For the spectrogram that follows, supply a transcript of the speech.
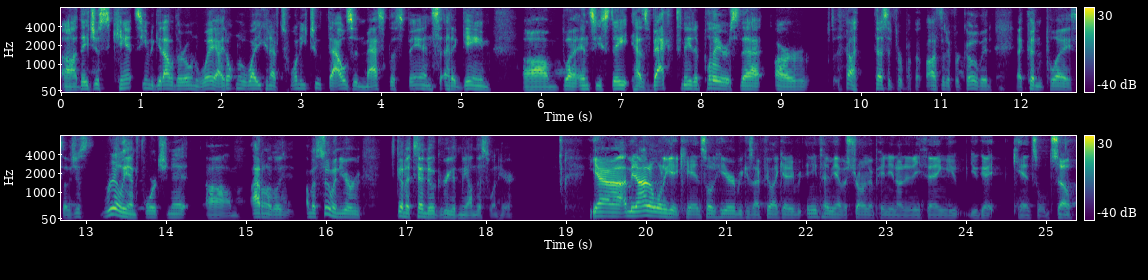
Uh, they just can't seem to get out of their own way. I don't know why you can have 22,000 maskless fans at a game, um, but NC State has vaccinated players that are tested for positive for COVID that couldn't play. So it's just really unfortunate. Um, I don't know. I'm assuming you're going to tend to agree with me on this one here. Yeah, I mean, I don't want to get canceled here because I feel like every, anytime you have a strong opinion on anything, you you get canceled. So,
